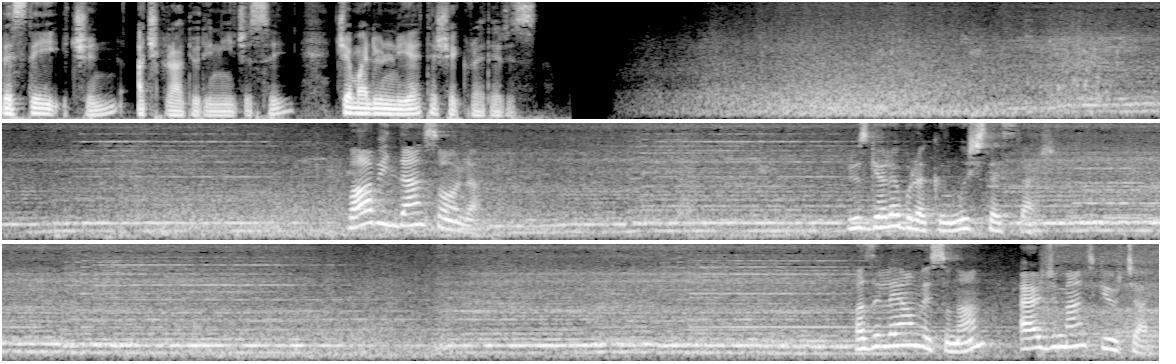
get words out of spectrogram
Desteği için Açık Radyo dinleyicisi Cemal Ünlü'ye teşekkür ederiz. Babil'den sonra. Rüzgara bırakılmış sesler. Hazırlayan ve sunan Ercüment Gürçay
